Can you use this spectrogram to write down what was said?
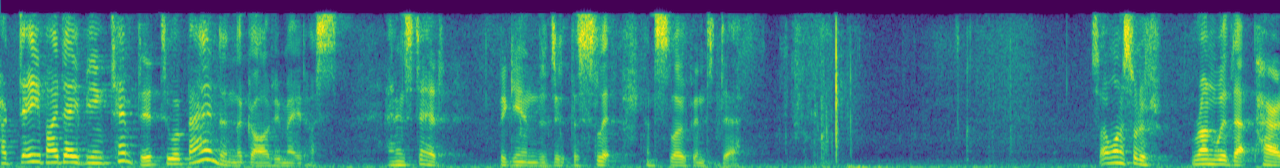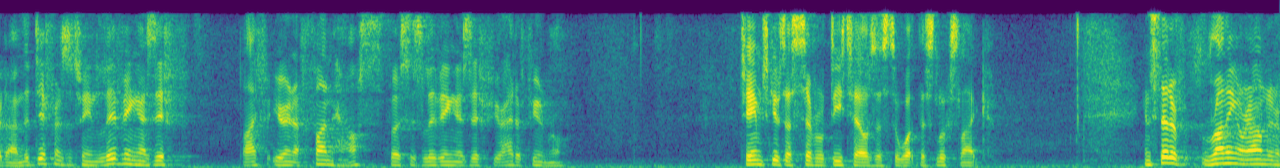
are day by day being tempted to abandon the God who made us and instead begin the, the slip and slope into death. So I want to sort of run with that paradigm the difference between living as if life you're in a fun house versus living as if you're at a funeral. James gives us several details as to what this looks like. Instead of running around in a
